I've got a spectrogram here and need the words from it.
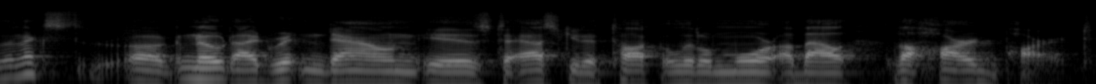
the next uh, note I'd written down is to ask you to talk a little more about the hard part.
